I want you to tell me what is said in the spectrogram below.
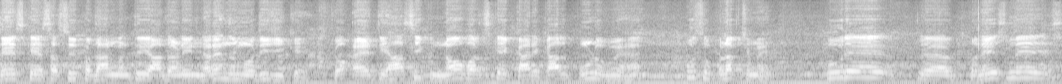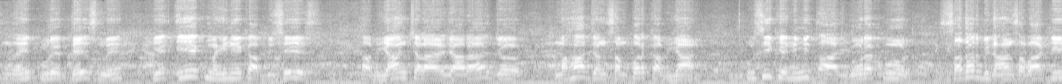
देश के यशस्वी प्रधानमंत्री आदरणीय नरेंद्र मोदी जी के जो ऐतिहासिक नौ वर्ष के कार्यकाल पूर्ण हुए हैं उस उपलक्ष्य में। पूरे प्रदेश में, नहीं, पूरे देश में ये एक महीने का विशेष अभियान चलाया जा रहा है, जो महाजनसंपर्क अभियान। उसी के निमित्त आज गोरखपुर सदर विधानसभा की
